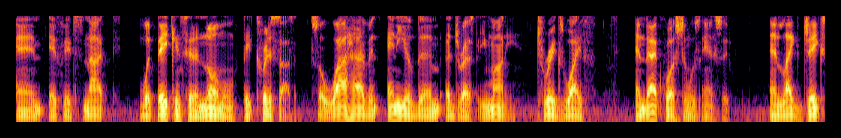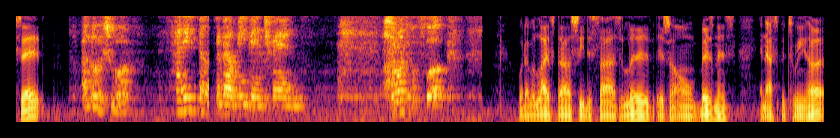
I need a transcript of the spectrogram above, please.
And if it's not what they consider normal, they criticize it. So why haven't any of them addressed Imani, Trig's wife? And that question was answered. And like Jake said, I know what you are. How do you feel about me being trans? I don't give a fuck. whatever lifestyle she decides to live is her own business, and that's between her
